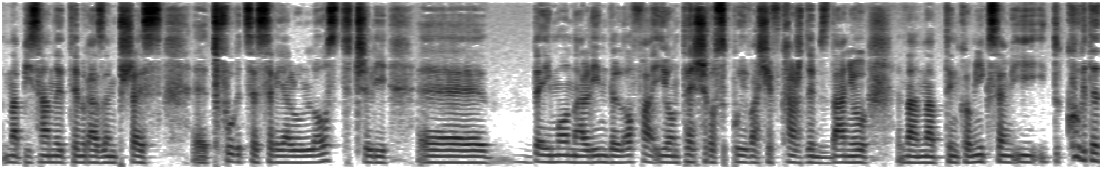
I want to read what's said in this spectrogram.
napisany tym razem przez e, twórcę serialu Lost, czyli e, Damona Lindelofa i on też rozpływa się w każdym zdaniu na, nad tym komiksem i, i kurde,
